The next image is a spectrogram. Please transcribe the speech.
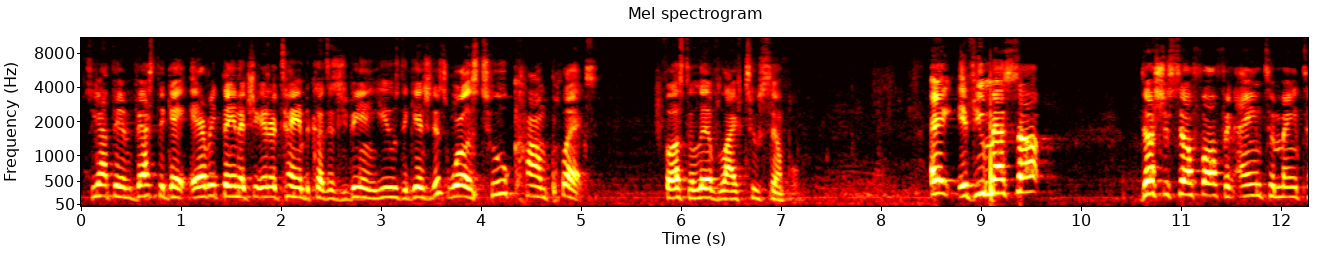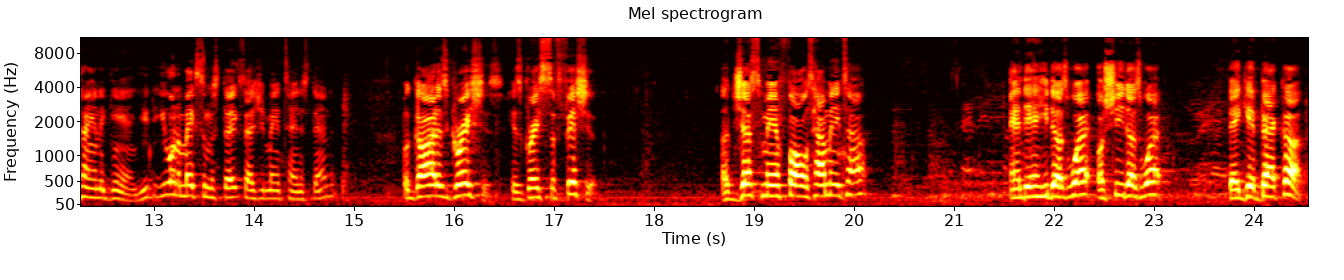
So you have to investigate everything that you entertain because it's being used against you. This world is too complex for us to live life too simple. Hey, if you mess up, dust yourself off and aim to maintain again. You, you want to make some mistakes as you maintain the standard. But God is gracious. His grace is sufficient. A just man falls how many times? And then he does what? Or she does what? They get back up.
